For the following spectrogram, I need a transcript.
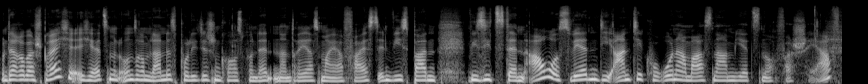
Und darüber spreche ich jetzt mit unserem landespolitischen Korrespondenten Andreas Meyer-Feist in Wiesbaden. Wie sieht's denn aus? Werden die Anti-Corona-Maßnahmen jetzt noch verschärft?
